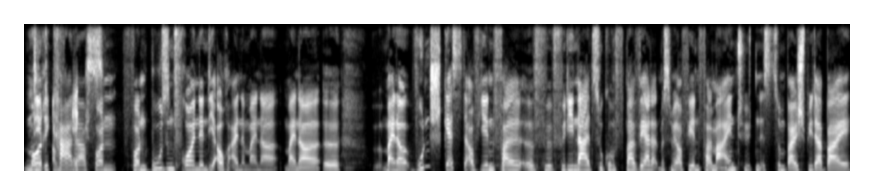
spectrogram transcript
Mord die Ricarda von, von Busenfreundin, die auch eine meiner, meiner äh, meiner Wunschgäste auf jeden Fall äh, für, für die nahe Zukunft mal wäre, das müssen wir auf jeden Fall mal eintüten, ist zum Beispiel dabei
